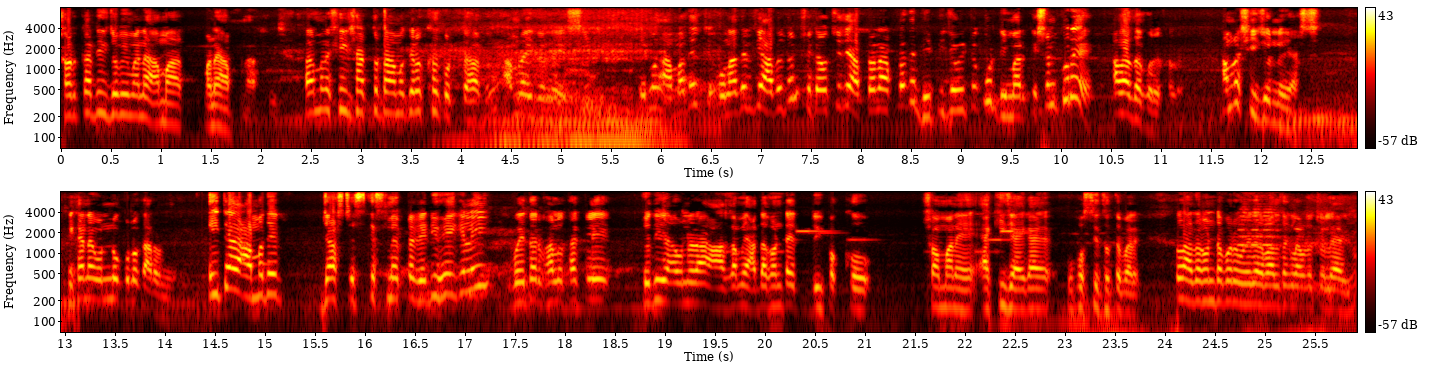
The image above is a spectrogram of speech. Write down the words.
সরকারি জমি মানে আমার মানে আপনার। তার মানে সেই স্বার্থটা আমাকে রক্ষা করতে হবে। আমরা এই জন্য এসেছি। এবং আমাদের ওনাদের যে আবেদন সেটা হচ্ছে যে আপনারা আপনাদের ভিপি জমিটুকু ডিমার্কেশন করে আলাদা করে ফেলেন। আমরা সেই জন্যই আসছি। এখানে অন্য কোনো কারণ নেই। এইটা আমাদের জাস্ট স্কেচ ম্যাপটা রেডি হয়ে গেলেই ওয়েদার ভালো থাকলে যদি ওনারা আগামী আধা ঘন্টায় দুই পক্ষ সমানে একই জায়গায় উপস্থিত হতে পারে, তাহলে আধা ঘণ্টা পরে ওয়েদার ভালো থাকলে আমরা চলে আসব।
